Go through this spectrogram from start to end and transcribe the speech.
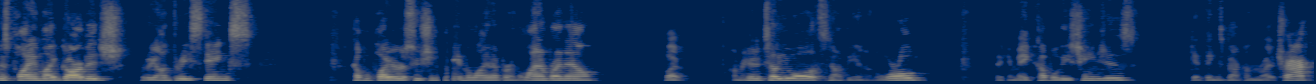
Just playing like garbage. Three on three stinks. A couple players who should be in the lineup are in the lineup right now. But I'm here to tell you all it's not the end of the world. They can make a couple of these changes, get things back on the right track.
